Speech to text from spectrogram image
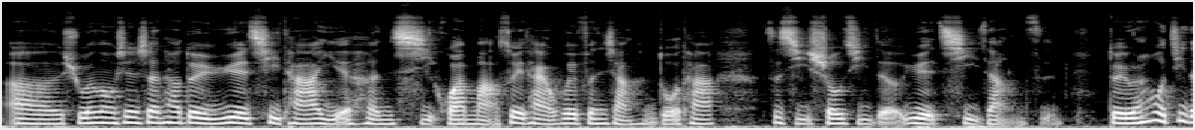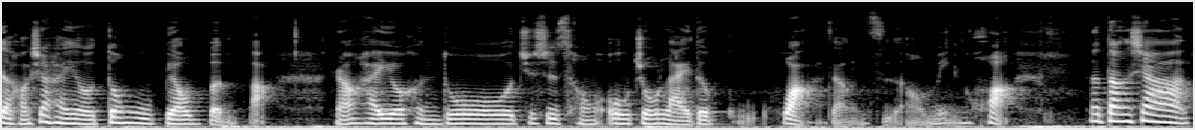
呃，徐文龙先生他对于乐器他也很喜欢嘛，所以他也会分享很多他自己收集的乐器这样子。对，然后我记得好像还有动物标本吧，然后还有很多就是从欧洲来的古画这样子哦，名画。那当下。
